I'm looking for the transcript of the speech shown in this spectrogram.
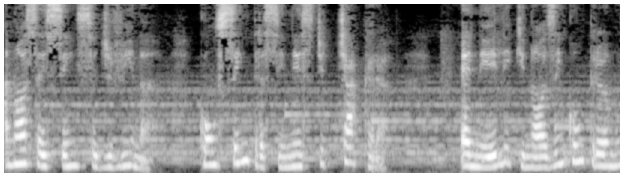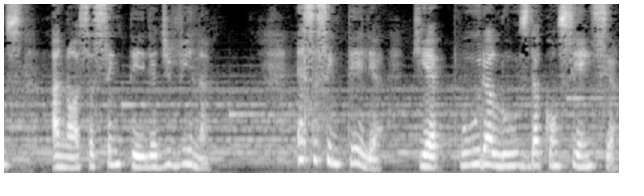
A nossa essência divina concentra-se neste chakra. É nele que nós encontramos a nossa centelha divina. Essa centelha que é pura luz da consciência.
